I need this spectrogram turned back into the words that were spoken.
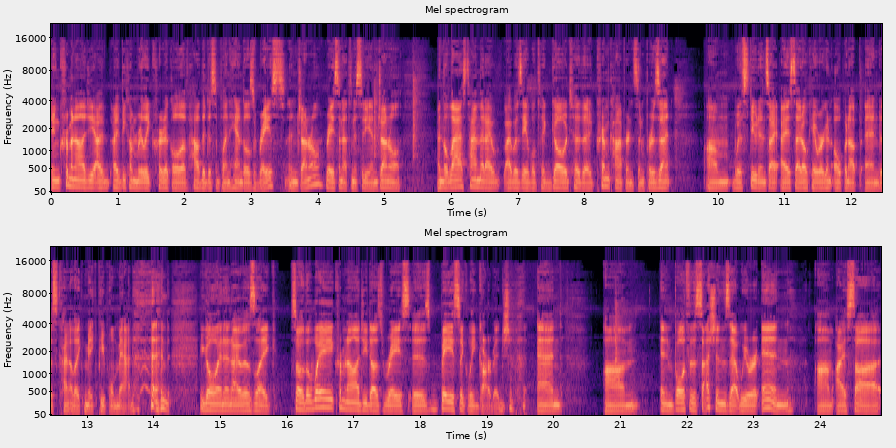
in criminology, I've, I've become really critical of how the discipline handles race in general, race and ethnicity in general. And the last time that I, I was able to go to the crim conference and present um, with students, I, I said, okay, we're going to open up and just kind of like make people mad and go in. And I was like, so the way criminology does race is basically garbage. And um, in both of the sessions that we were in, um, I saw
